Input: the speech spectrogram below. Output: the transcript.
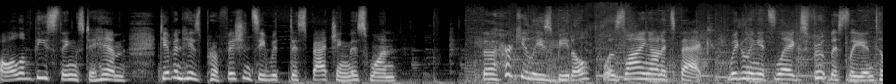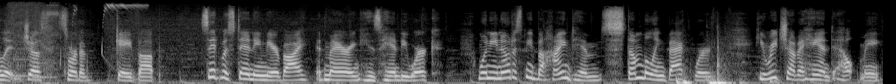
all of these things to him, given his proficiency with dispatching this one. The Hercules beetle was lying on its back, wiggling its legs fruitlessly until it just sort of gave up. Sid was standing nearby, admiring his handiwork. When he noticed me behind him, stumbling backward, he reached out a hand to help me.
